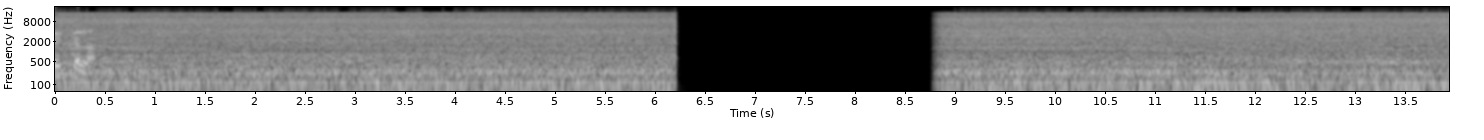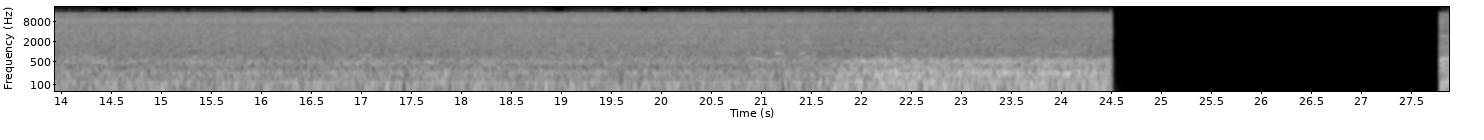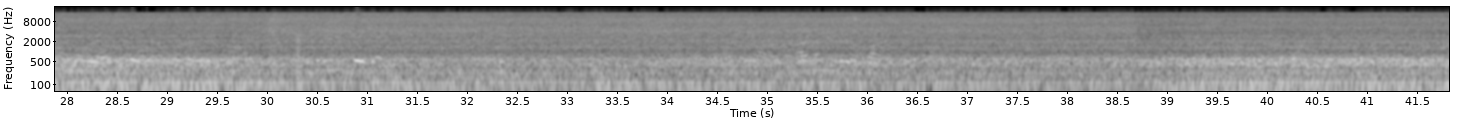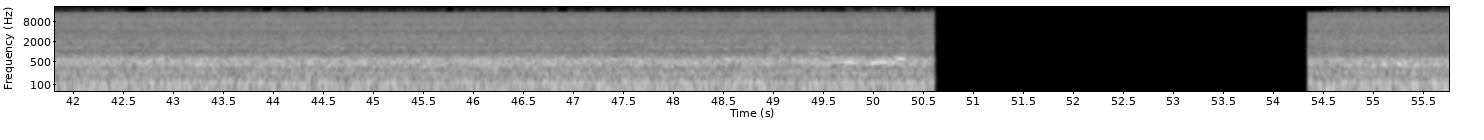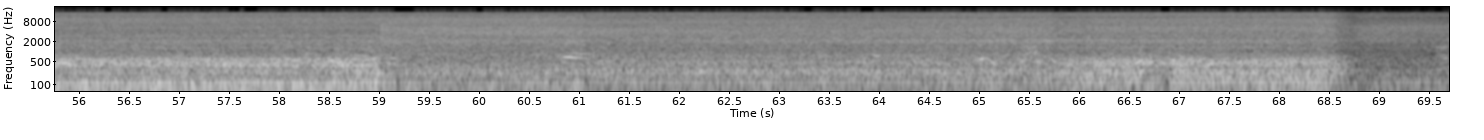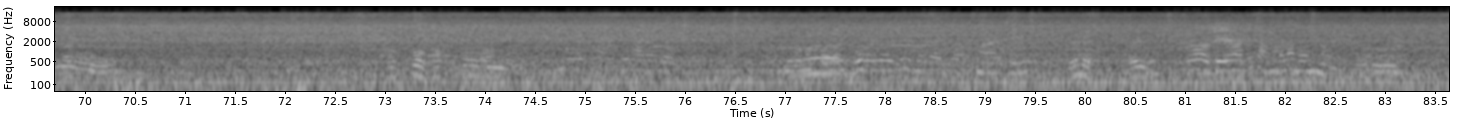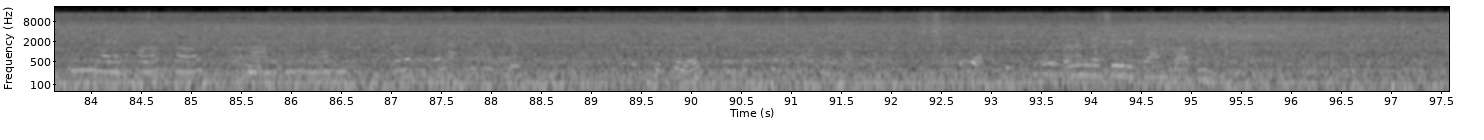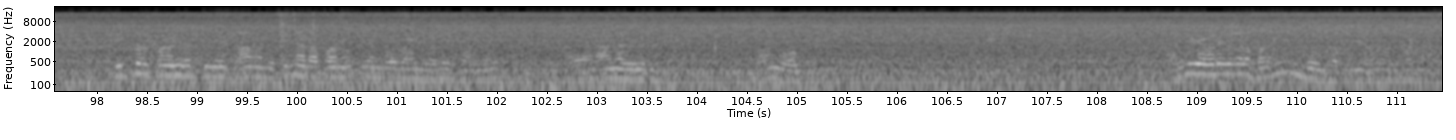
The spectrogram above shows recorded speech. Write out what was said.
இதில் பணம் கட்டி பார்ப்போம் பிற்பல் பணம் கட்டி அந்த சின்ன டப்பா நூற்றி ஐம்பது ரூபாய்க்கு சொல்லியிருக்காங்க அதை நாங்கள் வாங்குவோம். அரிய உடைகளை பண்ணியும் போகுது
